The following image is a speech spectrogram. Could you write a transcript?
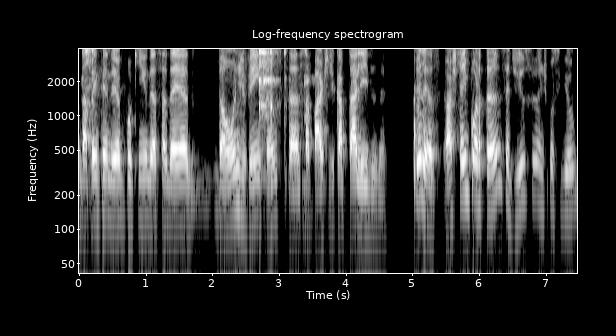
dá para entender um pouquinho dessa ideia de onde vem tanto essa, essa parte de captar leads, né? Beleza, eu acho que a importância disso a gente conseguiu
